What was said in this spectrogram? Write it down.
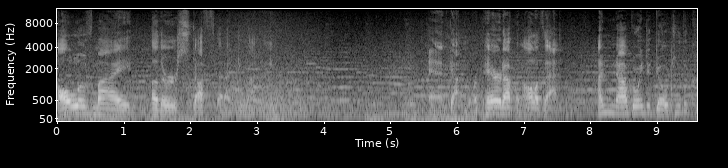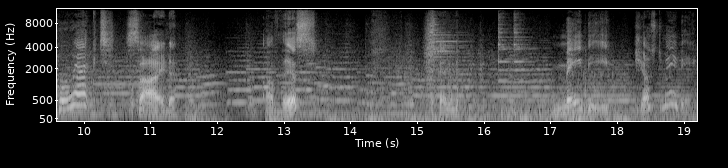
all of my other stuff that I do not need and gotten repaired up and all of that, I'm now going to go to the correct side of this and maybe, just maybe,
